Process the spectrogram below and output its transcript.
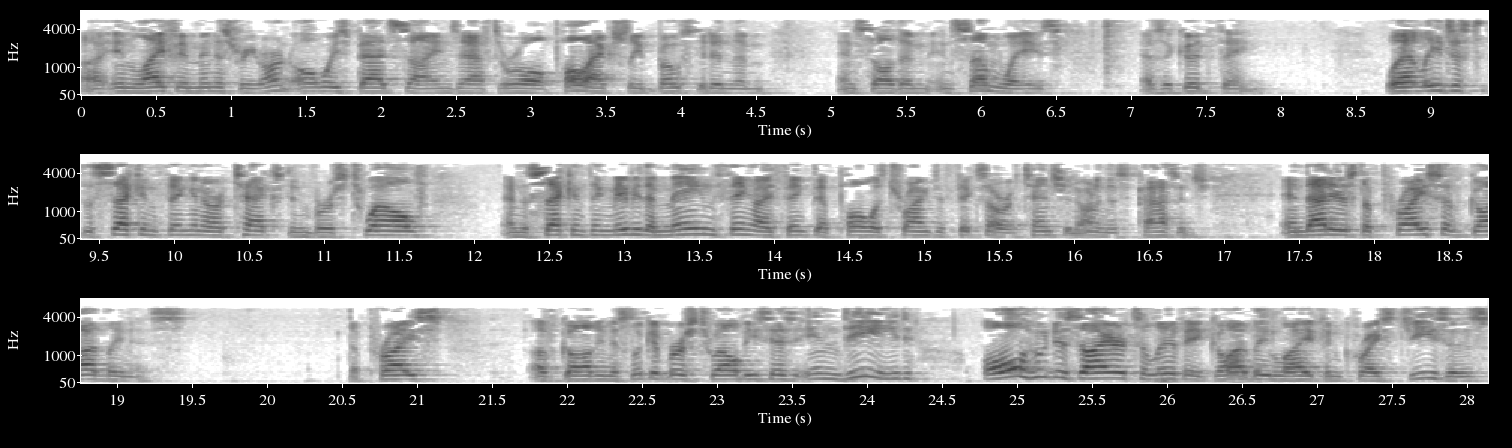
uh, in life and ministry aren't always bad signs after all. Paul actually boasted in them and saw them in some ways as a good thing. Well, that leads us to the second thing in our text in verse 12. And the second thing, maybe the main thing I think that Paul is trying to fix our attention on in this passage, and that is the price of godliness. The price of godliness. Look at verse 12. He says, Indeed, all who desire to live a godly life in Christ Jesus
